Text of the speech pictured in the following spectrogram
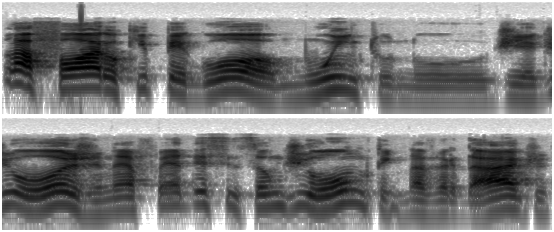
Lá fora, o que pegou muito no dia de hoje né, foi a decisão de ontem, na verdade,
